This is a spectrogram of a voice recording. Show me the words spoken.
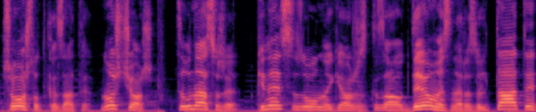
Що ж тут казати? Ну що ж, це у нас уже кінець сезону, як я вже сказав. Дивимось на результати.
